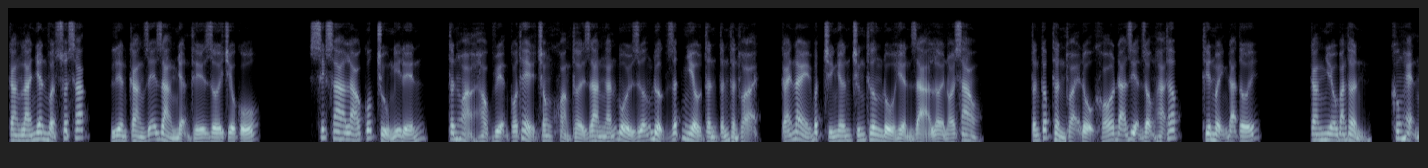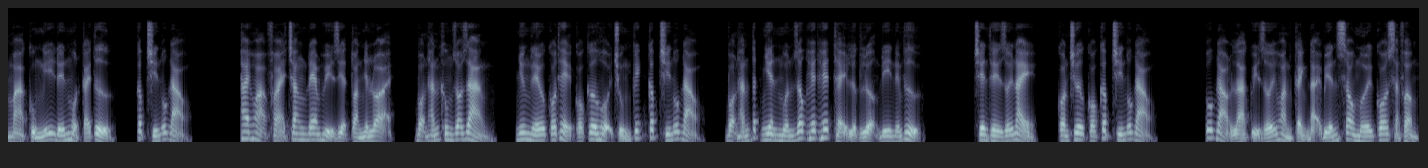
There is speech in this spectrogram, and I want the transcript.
Càng là nhân vật xuất sắc, liền càng dễ dàng nhận thế giới chiếu cố. Xích xa lão quốc chủ nghĩ đến, tân hỏa học viện có thể trong khoảng thời gian ngắn bồi dưỡng được rất nhiều tân tấn thần thoại, cái này bất chính nhân chứng thương đồ hiện giả lời nói sao? Tân cấp thần thoại độ khó đã diện rộng hạ thấp, thiên mệnh đã tới. Càng nhiều ban thần, không hẹn mà cùng nghĩ đến một cái tử, cấp chín ốc đảo. Hai họa phải chăng đem hủy diệt toàn nhân loại, bọn hắn không rõ ràng nhưng nếu có thể có cơ hội trùng kích cấp chín ốc đảo, bọn hắn tất nhiên muốn dốc hết hết thể lực lượng đi nếm thử. Trên thế giới này, còn chưa có cấp chín ốc đảo. Ốc đảo là quỷ giới hoàn cảnh đại biến sau mới có sản phẩm,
